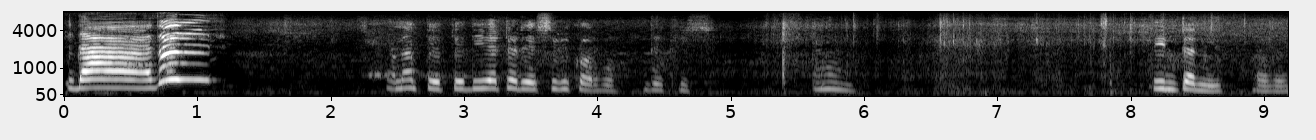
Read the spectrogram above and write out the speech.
দাদুন। না পেঁপে দিয়ে একটা রেসিপি করব দেখিস। হুম। তিনটা নি হবে।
